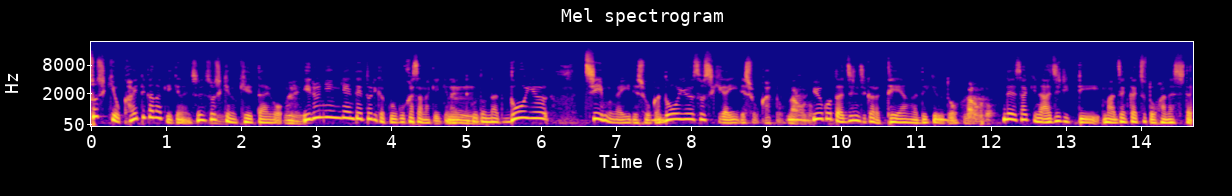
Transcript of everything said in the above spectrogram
組織を変えていかなきゃいけないんですね。組織の形態を、うん、いる人間でとにかく動かさなきゃいけないってことになると、どういうチームがいいでしょうかどういう組織がいいでしょうかと。いうことは人事から提案ができると。なるほど。でさっきのアジリティ、まあ、前回ちょっとお話しした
